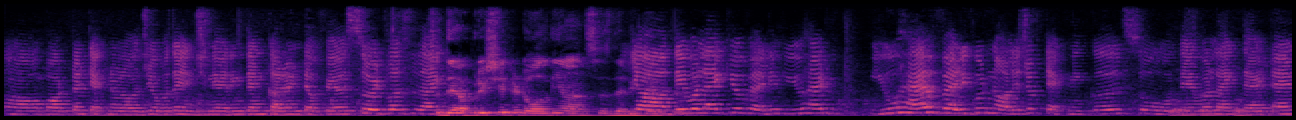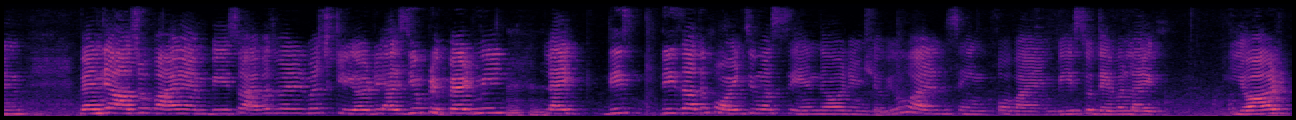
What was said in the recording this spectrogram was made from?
uh, about the technology, about the engineering, then current affairs. So it was like so they appreciated all the answers that yeah they were like you're very you had you have very good knowledge of technical so they were Perfect, like that and when they asked why MB so I was very much clear as you prepared me like these these are the points you must say in your interview while saying for YMB so they were like you're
